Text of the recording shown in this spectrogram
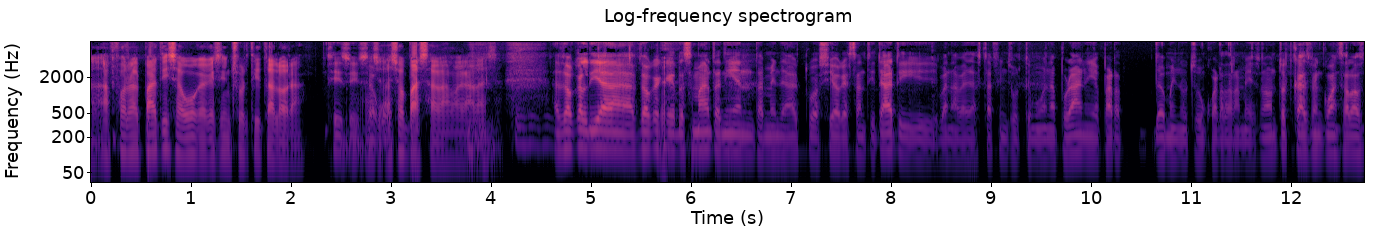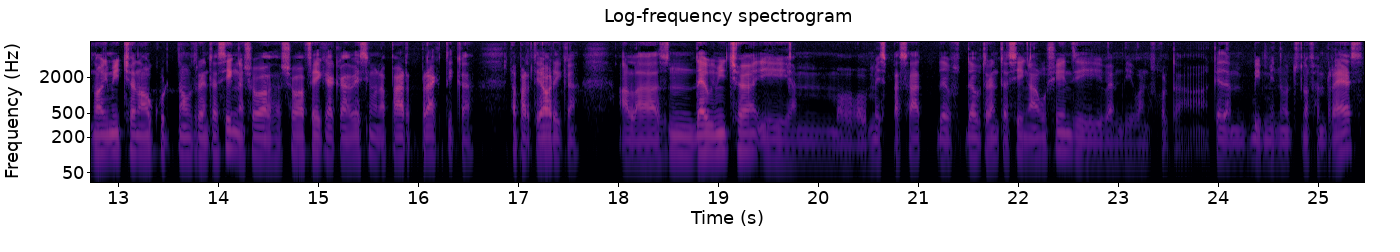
a fora al pati, segur que haguessin sortit a l'hora. Sí, sí, Això, segur. això passa a vegades. Es veu que el dia, es veu que aquesta setmana tenien també d'actuació aquesta entitat i van haver d'estar fins l'últim moment apurant i a part 10 minuts, un quart d'hora més. No? En tot cas vam començar a les 9 i mitja, 9, 9.35, això, això va fer que acabéssim la part pràctica, la part teòrica, a les 10 i mitja i amb, o mes passat 10, 10.35, alguna cosa així, i vam dir, bueno, escolta, queden 20 minuts, no fem res,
